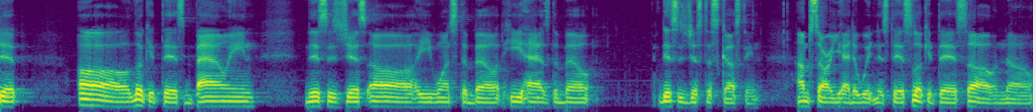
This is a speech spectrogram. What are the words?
Hey. championship oh, look at this bowing. This is just, oh, he wants the belt. He has the belt. This is just disgusting. I'm sorry you had to witness this. Look at this. Oh, no.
